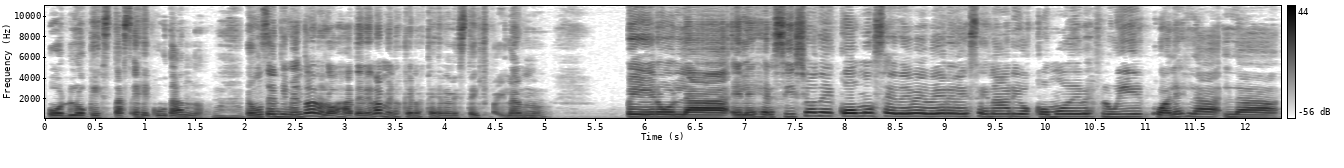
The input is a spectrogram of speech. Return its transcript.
por lo que estás ejecutando. Es un sentimiento que no lo vas a tener a menos que no estés en el stage bailando. Pero la, el ejercicio de cómo se debe ver el escenario, cómo debe fluir, cuál es la, la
